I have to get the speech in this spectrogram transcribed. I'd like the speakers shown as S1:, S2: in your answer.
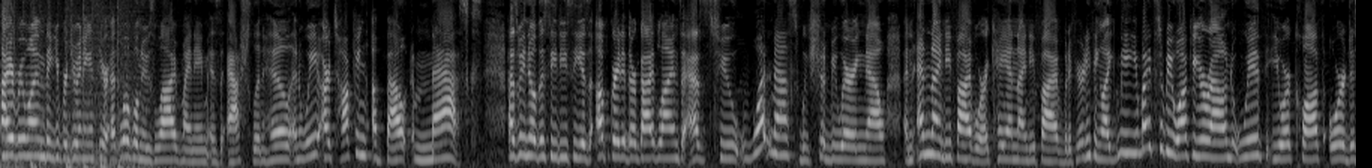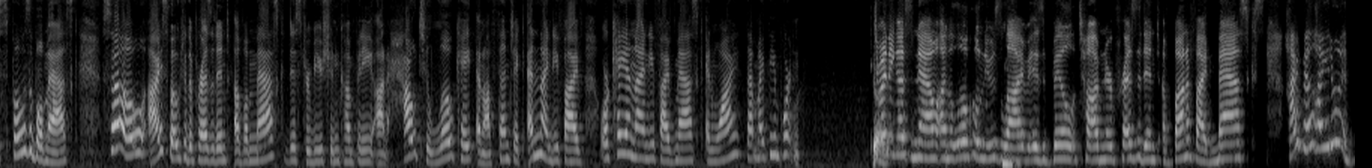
S1: Hi, everyone. Thank you for joining us here at Local News Live. My name is Ashlyn Hill, and we are talking about masks. As we know, the CDC has upgraded their guidelines as to what masks we should be wearing now an N95 or a KN95. But if you're anything like me, you might still be walking around with your cloth or disposable mask. So I spoke to the president of a mask distribution company on how to locate an authentic N95 or KN95 mask and why that might be important. Joining us now on the local news live is Bill Taubner, president of Bonafide Masks. Hi, Bill. How are you doing?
